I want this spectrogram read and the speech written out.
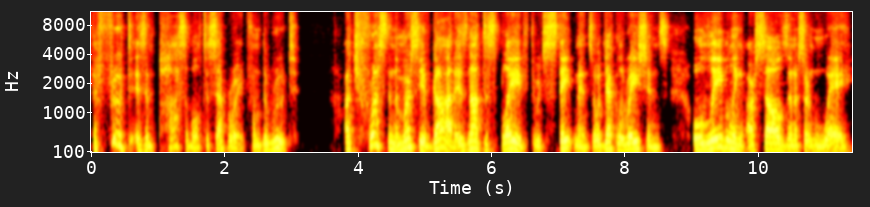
The fruit is impossible to separate from the root. Our trust in the mercy of God is not displayed through statements or declarations or labeling ourselves in a certain way.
